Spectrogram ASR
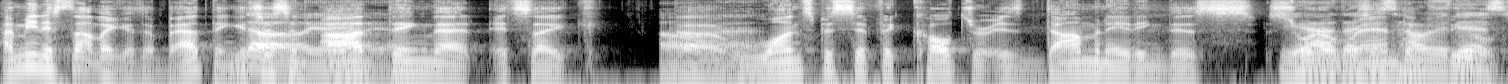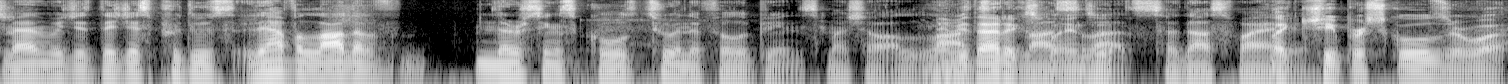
I mean, it's not like it's a bad thing. It's just an yeah, yeah, odd yeah. thing that it's like Oh, uh, one specific culture is dominating this sort yeah, of that's just random how it field. is, man. We just they just produce. They have a lot of nursing schools too in the Philippines, mashallah. Lots, that lots, explains it. lots. So that's why. Like cheaper schools or what?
